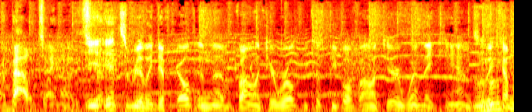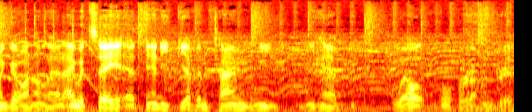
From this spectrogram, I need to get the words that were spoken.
About, I know. It's, I- It's really difficult in the volunteer world because people volunteer when they can, so they Mhm. come and go and all that. I would say at any given time we we have well over a hundred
